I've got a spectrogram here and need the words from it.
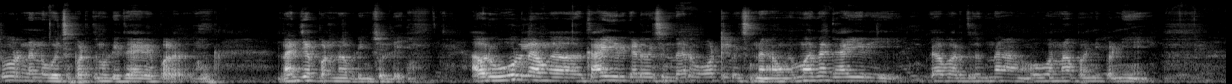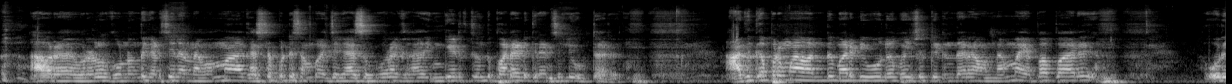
தூரநன்னு வச்சு படத்தினுடைய தயாரிப்பாளர் நஞ்சப்பன் அப்படின்னு சொல்லி. அவர் ஊரில் அவங்க காய்கறி கடை வச்சுருந்தாரு ஹோட்டல் வச்சுருந்தாங்க. அவங்க அம்மா தான் காய்கறி வியாபாரத்துலேருந்து தான் ஒவ்வொன்றா பண்ணி பண்ணி அவரை ஓரளவுக்கு கொண்டு வந்து கடைசியில் அந்த அம்மா கஷ்டப்பட்டு சம்பாதிச்ச காசு பூரா இங்கே எடுத்துகிட்டு வந்து படம் எடுக்கிறேன்னு சொல்லி விட்டாரு. அதுக்கப்புறமா வந்து மறுபடியும் ஊரில் போய் சுற்றிட்டு இருந்தார். அவங்க அம்மா எப்போ பாரு ஒரு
